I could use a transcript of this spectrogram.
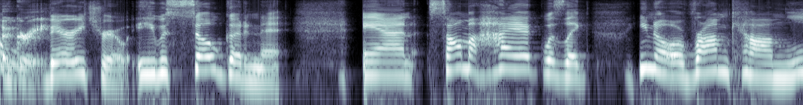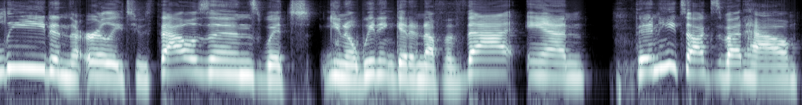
Agree. Very true. He was so good in it. And Salma Hayek was like, you know, a rom com lead in the early 2000s, which, you know, we didn't get enough of that. And then he talks about how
